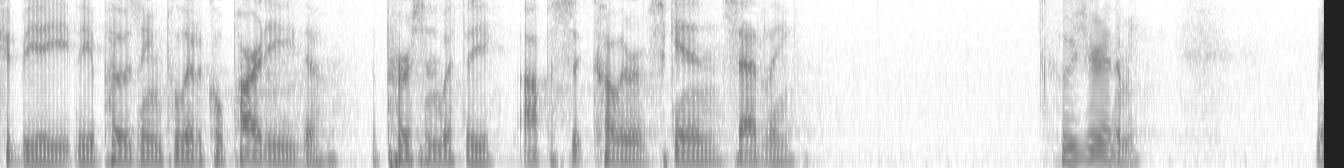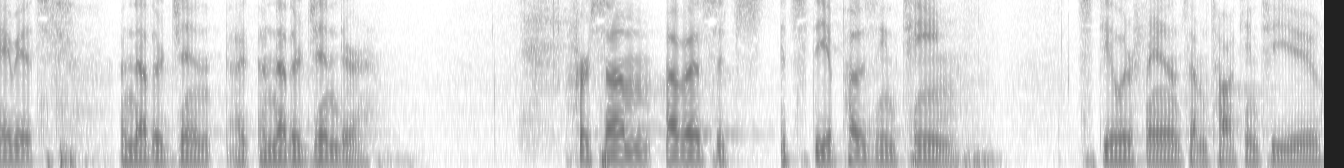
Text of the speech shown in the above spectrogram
could be the opposing political party, the, the person with the opposite color of skin, sadly. Who's your enemy? Maybe it's another, gen, uh, another gender. For some of us, it's, it's the opposing team. Steeler fans, I'm talking to you.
